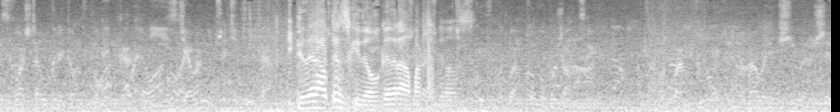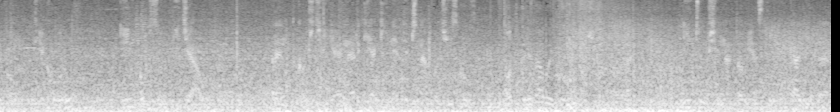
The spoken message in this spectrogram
zwłaszcza ukrytą w budynkach i z działami przeciwnika, I generał też zginął, generał Marcinos. pocisków odłamkowo-burzących. Odłamki eliminowały siłę żywą piechurów i obsługi działu. Prędkość i energia kinetyczna pocisków odgrywały tu mniejszą rolę. Liczył się natomiast ich kaliber.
